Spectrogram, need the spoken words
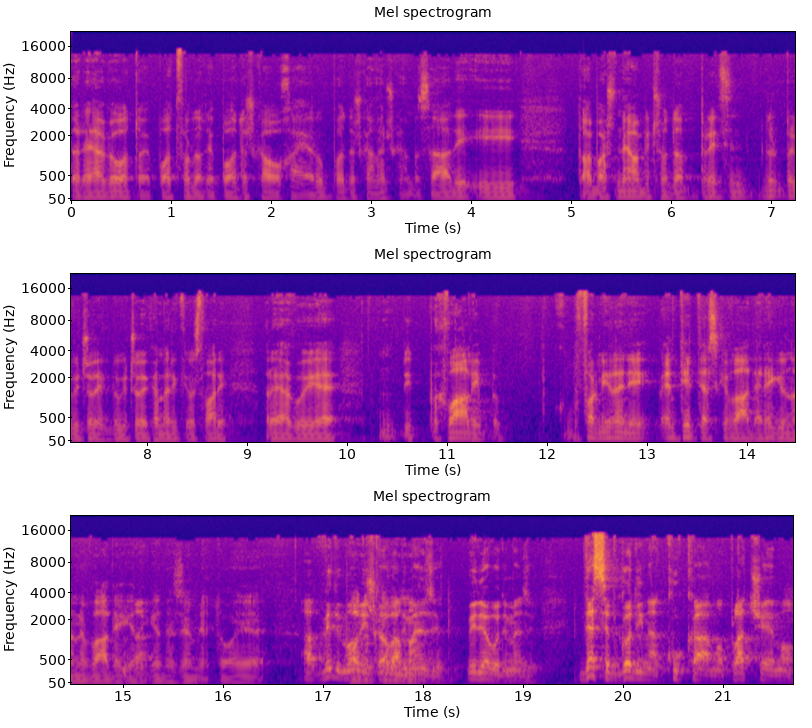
reagovao, to je potvrda, to je podrška OHR-u, podrška američkoj ambasadi i to je baš neobično da predsjednik, prvi čovjek, drugi čovjek Amerike u stvari reaguje i hvali formiranje entitetske vlade, regionalne vlade jedne, jedne zemlje. To je... A vidimo oni ovu dimenziju. Vidi ovu dimenziju. Deset godina kukamo, plaćemo,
